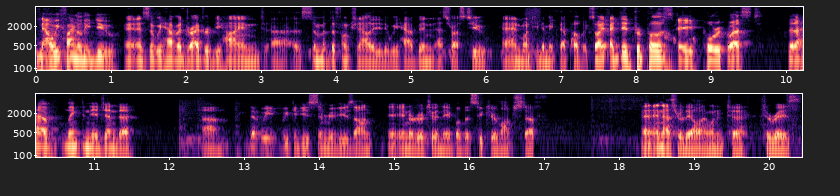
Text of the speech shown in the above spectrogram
now we finally do, and, so we have a driver behind uh, some of the functionality that we have in SROS 2 and wanting to make that public. So I, I, did propose a pull request that I have linked in the agenda um, that we we could use some reviews on in, in order to enable the secure launch stuff. And, and that's really all I wanted to to raise.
